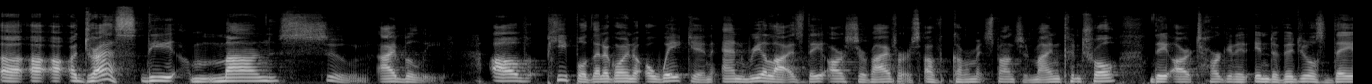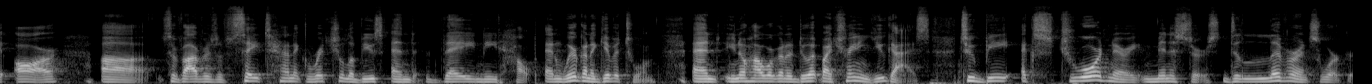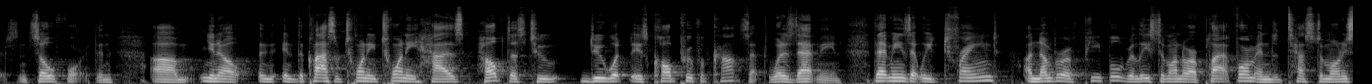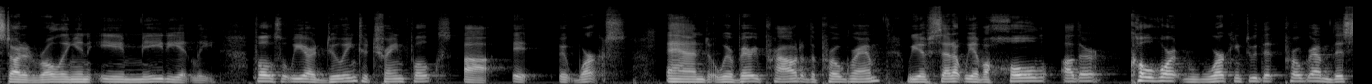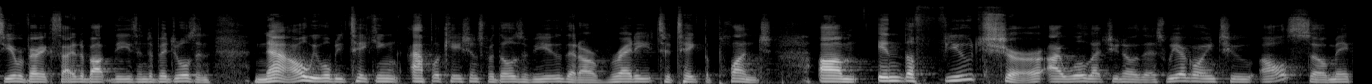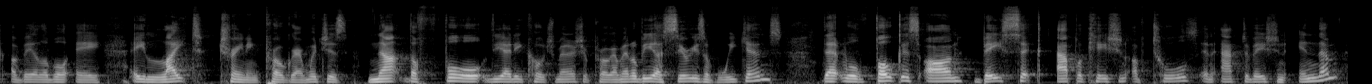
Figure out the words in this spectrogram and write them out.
uh, uh, uh address the monsoon, I believe of people that are going to awaken and realize they are survivors of government sponsored mind control. They are targeted individuals. They are uh, survivors of satanic ritual abuse and they need help. And we're going to give it to them. And you know how we're going to do it? By training you guys to be extraordinary ministers, deliverance workers, and so forth. And, um, you know, in, in the class of 2020 has helped us to do what is called proof of concept. What does that mean? That means that we trained a number of people, released them onto our platform, and the testimonies started rolling in immediately. Folks, what we are doing to train folks, uh, it it works, and we're very proud of the program we have set up. We have a whole other cohort working through that program this year. We're very excited about these individuals. And now we will be taking applications for those of you that are ready to take the plunge. Um, in the future, I will let you know this. We are going to also make available a, a light training program, which is not the full DID Coach Mentorship Program. It'll be a series of weekends that will focus on basic application of tools and activation in them.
